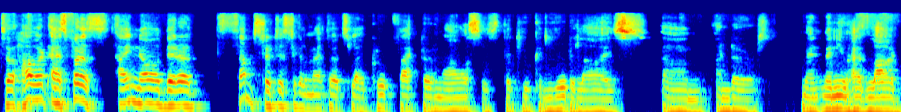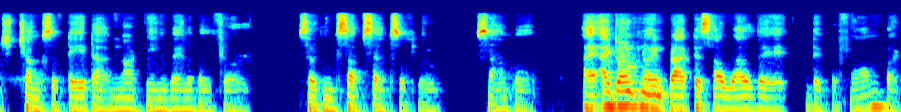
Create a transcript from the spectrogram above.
So Howard, as far as I know, there are some statistical methods like group factor analysis that you can utilize um, under when, when you have large chunks of data not being available for certain subsets of your sample. I, I don't know in practice how well they, they perform, but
